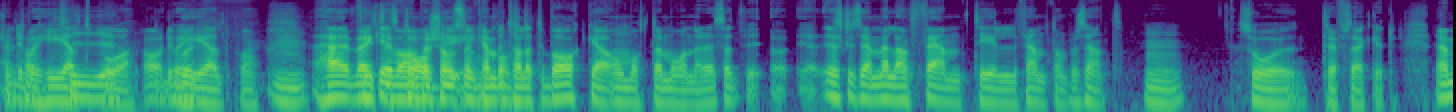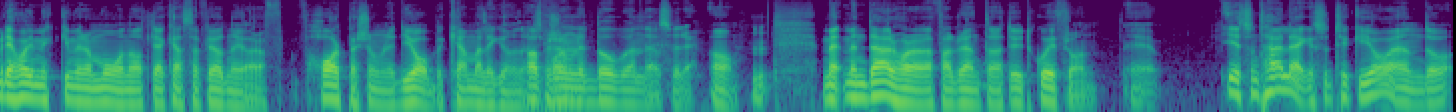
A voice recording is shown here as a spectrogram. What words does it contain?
Kan Det beror helt 10? på. Ja, det beror helt på. Mm. Här verkar det vara en person som kan inkomst? betala tillbaka om åtta månader. Så att vi, jag skulle säga mellan 5 till 15 procent. Mm. Så träffsäkert. Nej, men det har ju mycket med de månatliga kassaflödena att göra. Har personen ett jobb kan man lägga undan Har personen ett boende och så vidare. Ja, Mm. men, men där har i alla fall räntan att utgå ifrån. Eh, I ett sånt här läge så tycker jag ändå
